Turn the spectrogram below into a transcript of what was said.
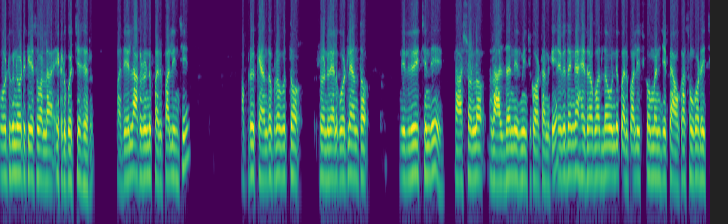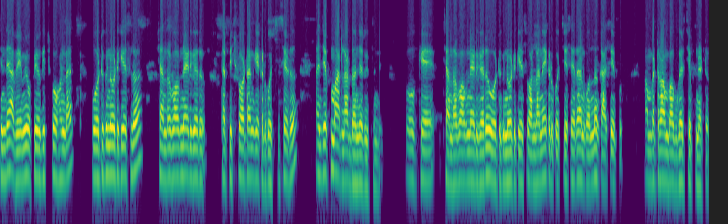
ఓటుకు నోటు కేసు వల్ల ఇక్కడికి వచ్చేసారు పదేళ్ళు అక్కడుండి పరిపాలించి అప్పుడు కేంద్ర ప్రభుత్వం రెండు వేల కోట్లు ఎంతో నిధులు ఇచ్చింది రాష్ట్రంలో రాజధాని నిర్మించుకోవటానికి. ఏ విధంగా హైదరాబాద్లో ఉండి పరిపాలించుకోమని చెప్పి అవకాశం కూడా ఇచ్చింది. అవేమీ ఉపయోగించుకోకుండా ఓటుకు నోటు కేసులో చంద్రబాబు నాయుడు గారు తప్పించుకోవడానికి ఇక్కడికి వచ్చేసాడు అని చెప్పి మాట్లాడడం జరుగుతుంది. ఓకే చంద్రబాబు నాయుడు గారు ఓటుకు నోటు కేసు వల్లనే ఇక్కడికి వచ్చేసారు అనుకుందాం కాసేపు. అంబటి రాంబాబు గారు చెప్పినట్టు.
